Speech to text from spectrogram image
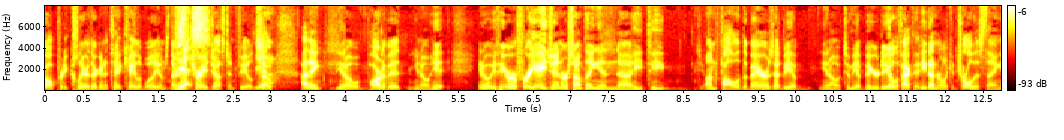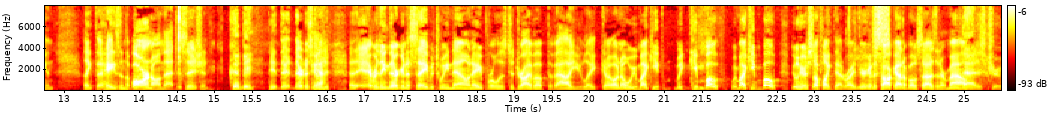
all pretty clear they're going to take Caleb Williams. They're Yes. to trade Justin Fields. Yeah. So I think you know part of it. You know, he, you know, if he were a free agent or something and uh, he he unfollowed the Bears, that'd be a you know to me a bigger deal. The fact that he doesn't really control this thing, and I think the hay's in the barn on that decision. Could be. They- They're just going to everything they're going to say between now and April is to drive up the value. Like, uh, oh no, we might keep them. We can keep them both. We might keep them both. You'll hear stuff like that, right? They're going to talk out of both sides of their mouth. That is true.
